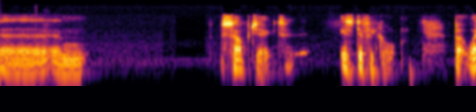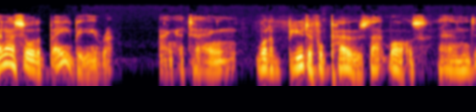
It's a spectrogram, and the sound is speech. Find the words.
uh, um, subject is difficult. But when I saw the baby orangutan, what a beautiful pose that was, and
